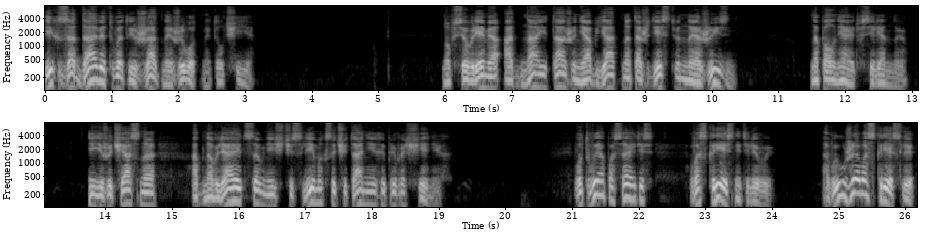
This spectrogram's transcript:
Их задавят в этой жадной животной толчье. Но все время одна и та же необъятно тождественная жизнь наполняет Вселенную и ежечасно обновляется в неисчислимых сочетаниях и превращениях. Вот вы опасаетесь, воскреснете ли вы, а вы уже воскресли,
